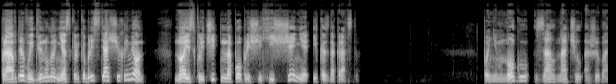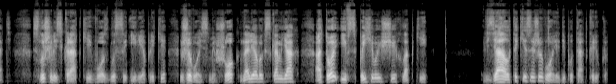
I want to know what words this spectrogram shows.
правда, выдвинула несколько блестящих имен, но исключительно поприще хищения и казнократства. Понемногу зал начал оживать. Слышались краткие возгласы и реплики, живой смешок на левых скамьях, а то и вспыхивающие хлопки. Взял-таки за живое депутат Крюков.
